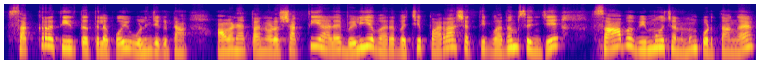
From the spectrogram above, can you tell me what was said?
சக்கர தீர்த்தத்துல போய் ஒளிஞ்சுக்கிட்டான். அவனை தன்னோட சக்தியால வெளியே வர வச்சு பராசக்தி வதம் செஞ்சு சாப விமோசனமும் கொடுத்தாங்க.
